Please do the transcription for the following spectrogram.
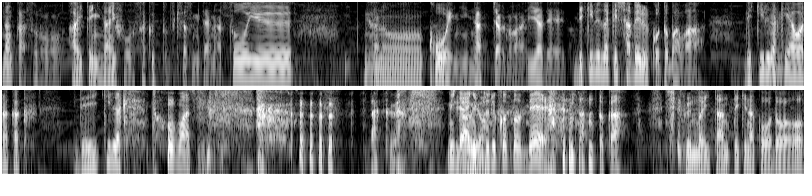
なんかその相手にナイフをサクッと突き刺すみたいなそういう、うん。あのー行為になっちゃうのは嫌でできるだけ喋る言葉はできるだけ柔らかく、できるだけ遠回し タック。みたいにするることで なんとか自分の異端的な行動を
